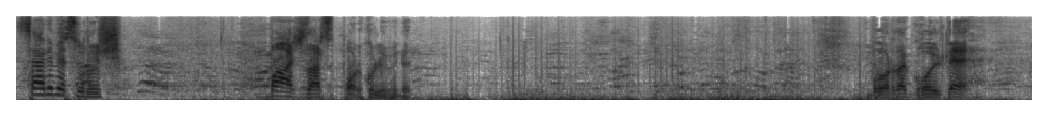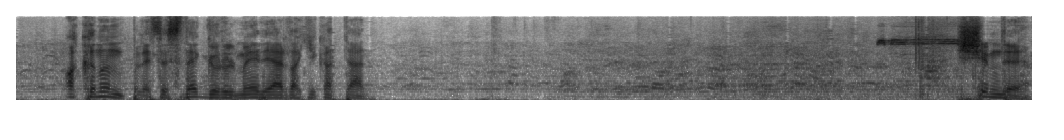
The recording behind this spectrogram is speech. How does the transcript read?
Serbest vuruş Bağcılar Spor Kulübü'nün. Bu arada golde Akın'ın plesesi de görülmeye değer hakikaten. Şimdi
